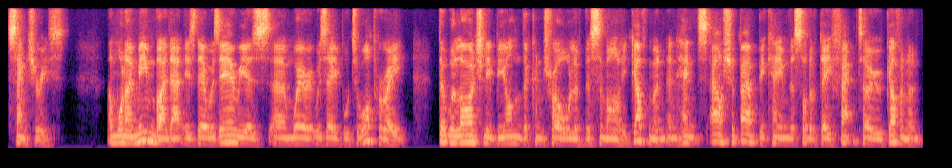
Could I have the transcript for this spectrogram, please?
sanctuaries. And what I mean by that is there was areas um, where it was able to operate that were largely beyond the control of the Somali government, and hence al-Shabaab became the sort of de facto government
